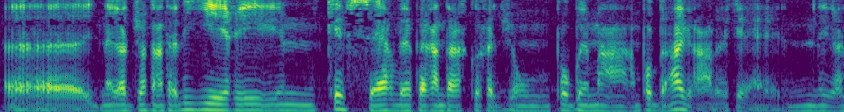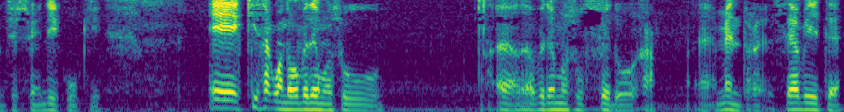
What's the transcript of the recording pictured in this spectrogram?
eh, nella giornata di ieri mm, che serve per andare a correggere un problema, un problema grave che è nella gestione dei cookie. E chissà quando lo vedremo su, eh, lo vedremo su Fedora. Eh, mentre se avete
